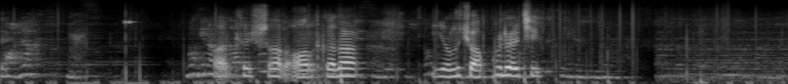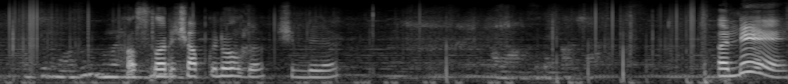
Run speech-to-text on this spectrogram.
be. Ahlaksızsınız. Arkadaşlar, arkada yalı çapkını açık. Kasları çapkın oldu şimdi de. Anne!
